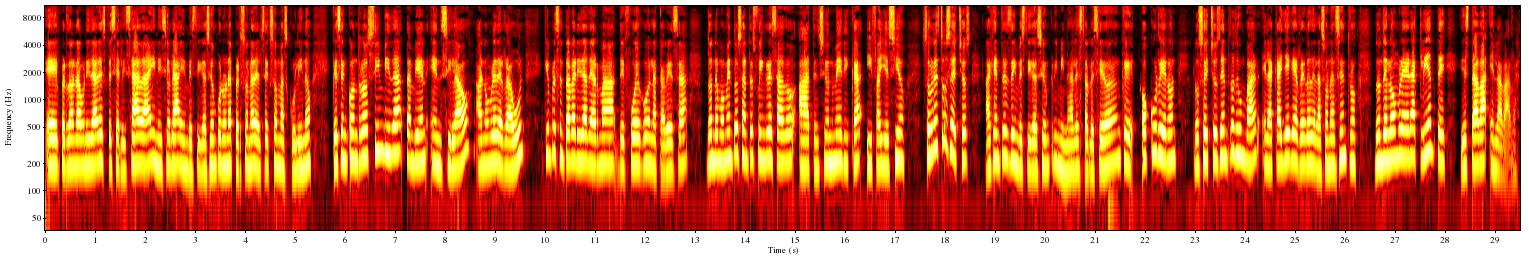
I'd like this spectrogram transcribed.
Eh, perdón, la unidad especializada inició la investigación por una persona del sexo masculino que se encontró sin vida también en Silao, a nombre de Raúl, quien presentaba herida de arma de fuego en la cabeza, donde momentos antes fue ingresado a atención médica y falleció. Sobre estos hechos, agentes de investigación criminal establecieron que ocurrieron los hechos dentro de un bar en la calle Guerrero de la zona centro, donde el hombre era cliente y estaba en la barra.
